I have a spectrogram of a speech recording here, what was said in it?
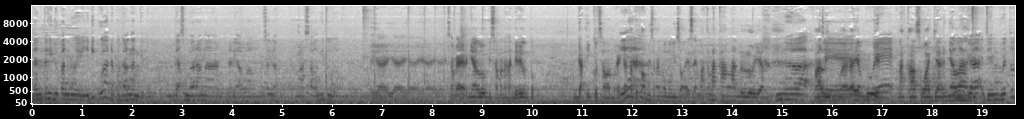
dan kehidupan gue. Jadi gue ada pegangan gitu, nggak sembarangan dari awal. Maksudnya nggak ngasal gitu loh. Iya iya iya iya iya. Sampai akhirnya lu bisa menahan diri untuk nggak ikut sama mereka. Iya. Tapi kalau misalkan ngomongin soal SMA, kenakalan dulu yang Nggak. paling parah yang Gue- mungkin nakal sewajarnya lah Enggak, gitu. Jem gue tuh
